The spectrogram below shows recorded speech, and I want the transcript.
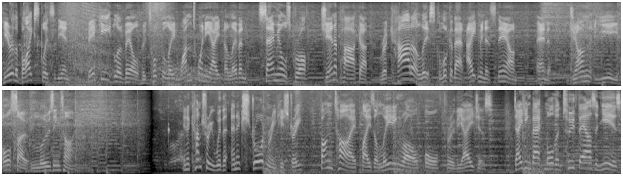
Here are the bike splits at the end. Becky Lavelle, who took the lead, 128.11. Samuels Groff, Jenna Parker, Ricarda Lisk, look at that, eight minutes down. And Jung Yi also losing time. In a country with an extraordinary history, Feng Tai plays a leading role all through the ages. Dating back more than 2,000 years,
